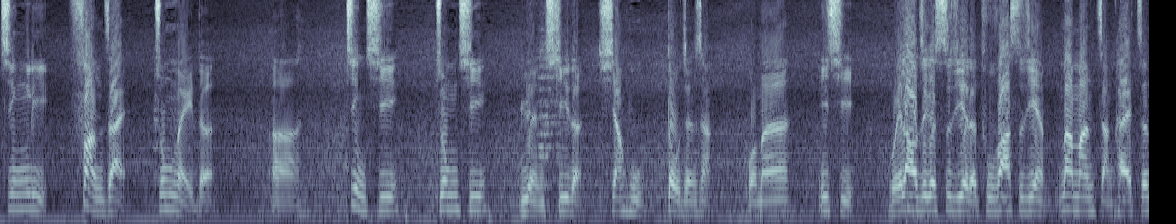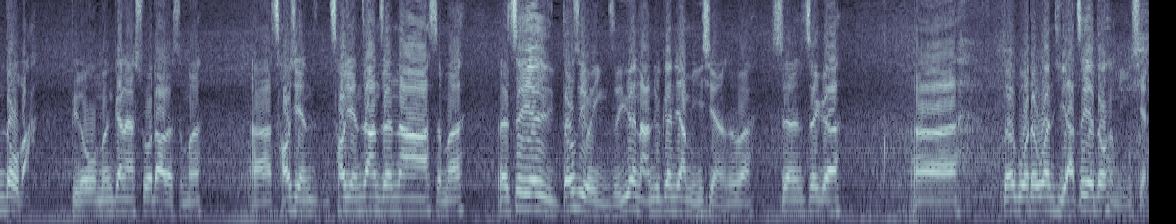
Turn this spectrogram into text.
精力放在中美的呃近期、中期、远期的相互斗争上。我们一起围绕这个世界的突发事件慢慢展开争斗吧。比如我们刚才说到的什么，呃，朝鲜朝鲜战争啊，什么。呃，这些都是有影子，越南就更加明显了，是吧？像这个，呃，德国的问题啊，这些都很明显。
